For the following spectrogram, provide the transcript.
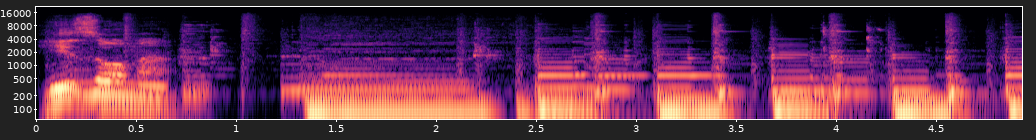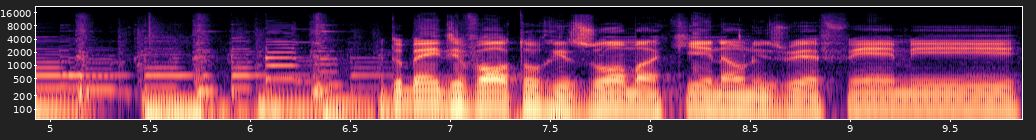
Rizoma. Muito bem, de volta o Rizoma aqui na Unisu FM,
